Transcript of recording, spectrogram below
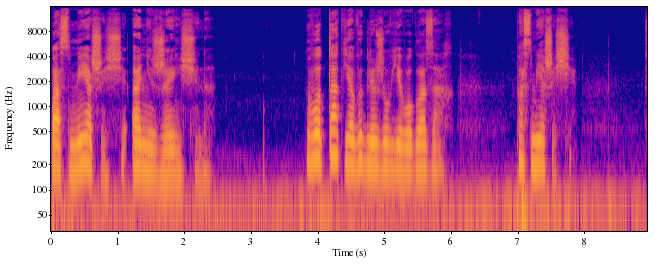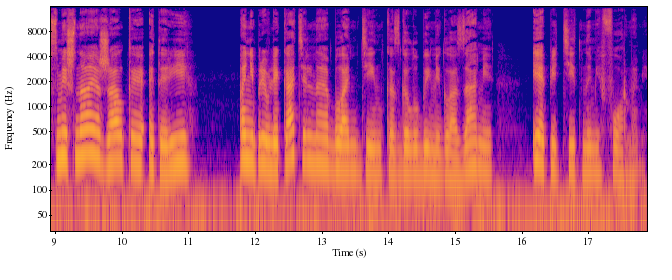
посмешище, а не женщина. Вот так я выгляжу в его глазах. Посмешище. Смешная, жалкая Этери, а не привлекательная блондинка с голубыми глазами и аппетитными формами.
